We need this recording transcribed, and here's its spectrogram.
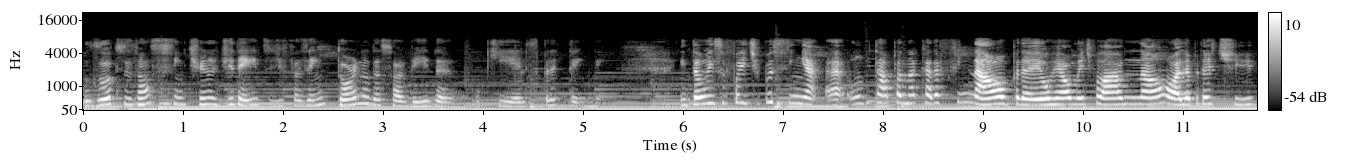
os outros vão se sentir no direito de fazer em torno da sua vida o que eles pretendem. Então isso foi tipo assim, um tapa na cara final para eu realmente falar: "Não, olha para ti,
